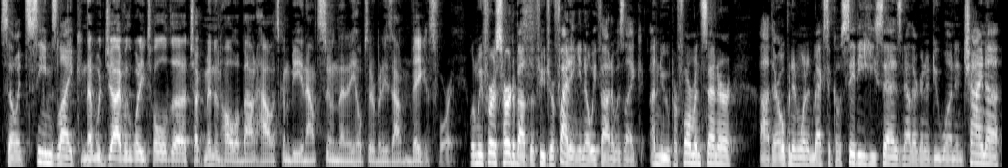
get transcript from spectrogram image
So it seems like and that would jive with what he told uh, Chuck Mindenhall about how it's going to be announced soon that he hopes everybody's out in Vegas for it. when we first heard about the future of fighting, you know, we thought it was like a new performance center. Uh, they're opening one in Mexico City, he says. Now they're going to do one in China.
